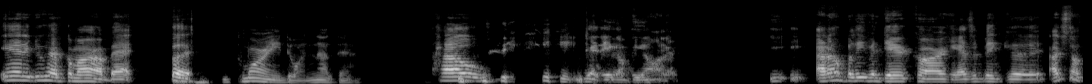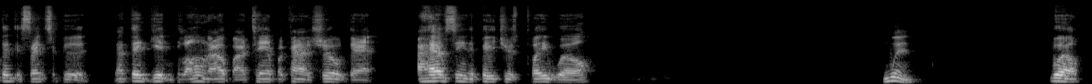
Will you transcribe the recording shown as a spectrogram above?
Yeah, they do have Kamara back, but Kamara ain't doing nothing. How? yeah, they're gonna be on it. I don't believe in Derek Carr. He hasn't been good. I just don't think the Saints are good. I think getting blown out by Tampa kind of showed that. I have seen the Patriots play well. When? Well,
